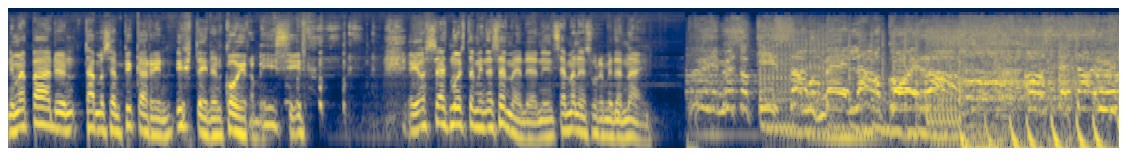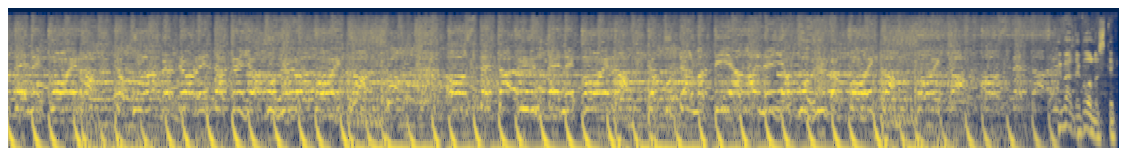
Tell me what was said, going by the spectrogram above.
Niin mä päädyin tämmöisen pykärin yhteinen koirabiisiin. ja jos sä et muista, miten se menee, niin se menee suurin piirtein näin. Pyhimys on kissa, mut meillä on koira. Kuulosti.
